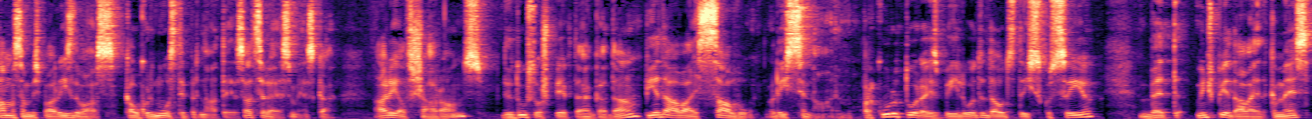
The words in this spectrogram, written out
Hamasam vispār izdevās kaut kur nostiprināties. Atcerēsimies, ka Ariels Šārons 2005. gadā piedāvāja savu risinājumu, par kuru toreiz bija ļoti daudz diskusiju, bet viņš piedāvāja, ka mēs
